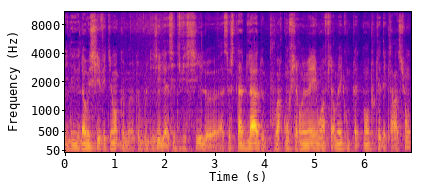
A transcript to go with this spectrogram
il est là aussi effectivement, comme, comme vous le disiez, il est assez difficile à ce stade-là de pouvoir confirmer ou infirmer complètement toutes les déclarations.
